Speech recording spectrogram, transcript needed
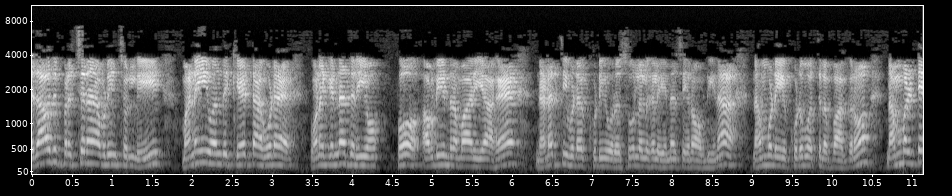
ஏதாவது பிரச்சனை அப்படின்னு சொல்லி மனைவி வந்து கேட்டா கூட உனக்கு என்ன தெரியும்? போ அப்படின்ற மாதிரியாக நடத்தி விடக்கூடிய ஒரு சூழல்களை என்ன செய்யறோம் அப்படின்னா நம்முடைய குடும்பத்துல பாக்குறோம். நம்மள்ட்டே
